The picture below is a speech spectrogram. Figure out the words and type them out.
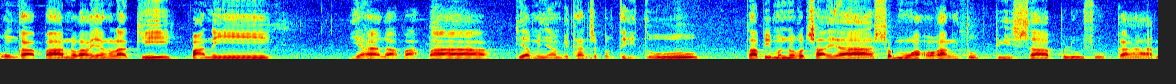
Ungkapan orang yang lagi panik. Ya nggak apa-apa dia menyampaikan seperti itu. Tapi menurut saya semua orang itu bisa belusukan.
